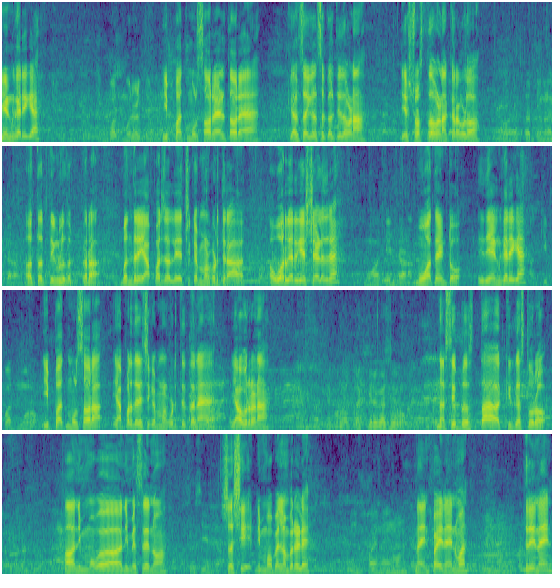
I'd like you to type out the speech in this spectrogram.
ಹೆಣ್ಗರಿಗೆ? ಇಪ್ಪತ್ತ್ಮೂರು ಸಾವಿರ ಹೇಳ್ತವ್ರೆ. ಕೆಲಸ ಕೆಲಸ ಕಲ್ತಿದ್ದವಣ ಎಷ್ಟು ವರ್ಷದವಣ ಕರಗಳು? ಹತ್ತು ತಿಂಗಳ ಕರ. ಹತ್ತು ತಿಂಗಳು ಕರ. ಬಂದರೆ ವ್ಯಾಪಾರ ಜಲ್ಲಿ ಹೆಚ್ಚು ಕಮ್ಮಿ ಮಾಡ್ಕೊಡ್ತೀರಾ? ವರ್ಗರಿಗೆ ಎಷ್ಟು ಹೇಳಿದ್ರೆ? ಮೂವತ್ತೆಂಟು ಇದು ಹೆಣ್ಗರಿಗೆ? ಇಪ್ಪತ್ತ್ಮೂರು ಸಾವಿರ. ವ್ಯಾಪಾರದಲ್ಲಿ ಹೆಚ್ಚು ಕಮ್ಮಿ ಮಾಡ್ಕೊಡ್ತಿರ್ತಾನೆ ಯಾವ ಊರಣ್ಣ? ನರಸೀಪುರ ನರಸೀಪುರಸ್ತ ಕಿರ್ಗಸ್ತೂರು ಹಾಂ ನಿಮ್ಮ ನಿಮ್ಮ ಹೆಸರೇನು? ಶಶಿ ನಿಮ್ಮ ಮೊಬೈಲ್ ನಂಬರ್ ಹೇಳಿ. Nine five nine one. Three nine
